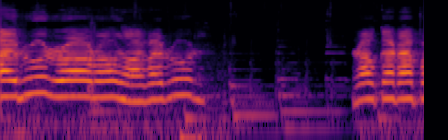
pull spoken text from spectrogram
ัยรุ่นรอรอหน่อยวัยรุ่น เรากำลังไป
